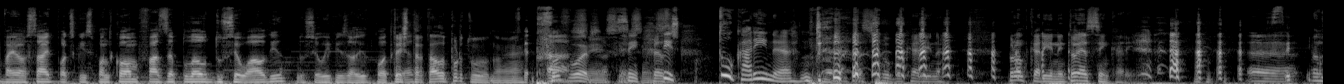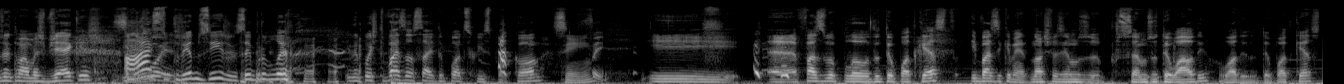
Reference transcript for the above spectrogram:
vai ao site podsqueeze.com, faz upload do seu áudio, do seu episódio de Tens podcast. de tratá-la por tu, não é? Por Ah, favor. sim, sim, sim. Diz, tu, Karina. Desculpa, Karina. Pronto, Karina, então é assim, Karina. Ah, vamos ali tomar umas bejecas Ah, depois, se podemos ir, sem problema. e depois tu vais ao site do podsqueeze.com Sim. Sim. E ah, fazes o upload do teu podcast e basicamente nós fazemos, processamos o teu áudio, o áudio do teu podcast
